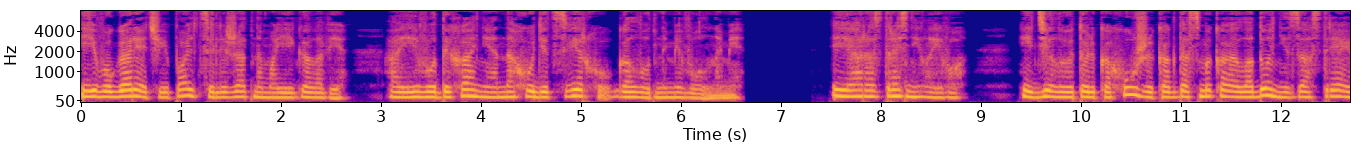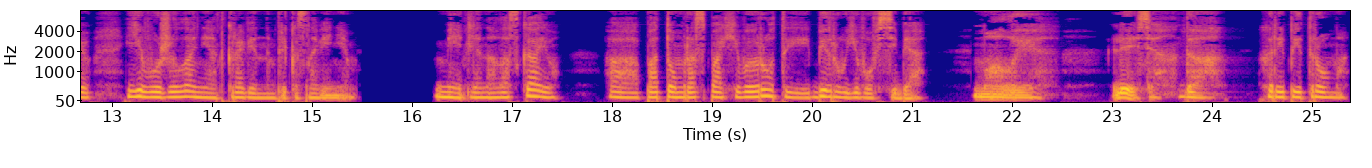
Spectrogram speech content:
Его горячие пальцы лежат на моей голове а его дыхание находит сверху голодными волнами. Я раздразнила его и делаю только хуже, когда смыкаю ладони заостряю его желание откровенным прикосновением. Медленно ласкаю, а потом распахиваю рот и беру его в себя. «Малые, Леся, да», — хрипит Рома,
